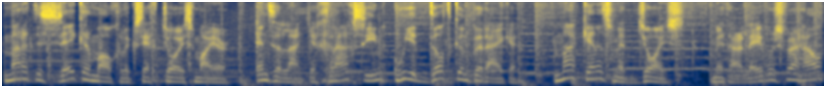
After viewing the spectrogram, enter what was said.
Maar het is zeker mogelijk, zegt Joyce Meyer. En ze laat je graag zien hoe je dat kunt bereiken. Maak kennis met Joyce. Met haar levensverhaal,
